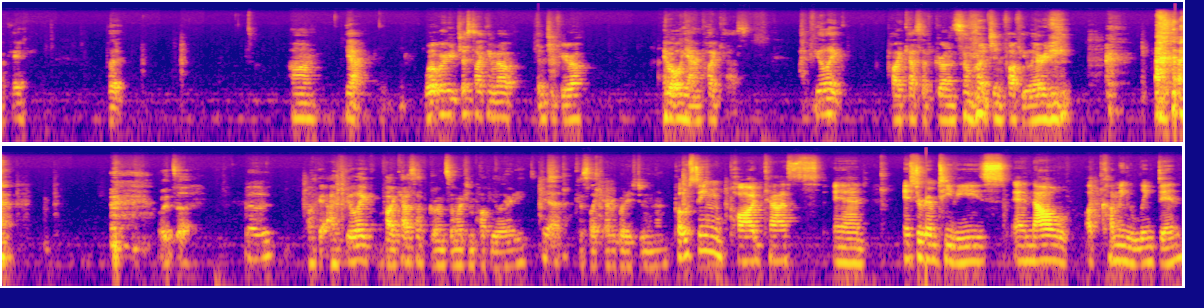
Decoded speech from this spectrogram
Okay. But um, yeah. What were you just talking about, Ben Shapiro? Oh, oh yeah, and podcasts. I feel like podcasts have grown so much in popularity. What's up? Okay, I feel like podcasts have grown so much in popularity. Yeah. Because like everybody's doing them. Posting podcasts and Instagram TVs and now upcoming LinkedIn,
